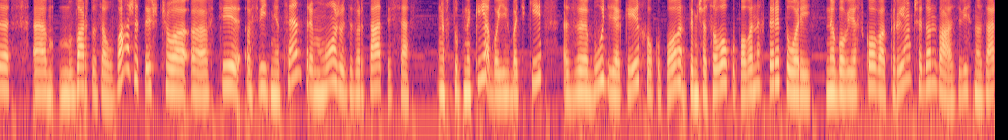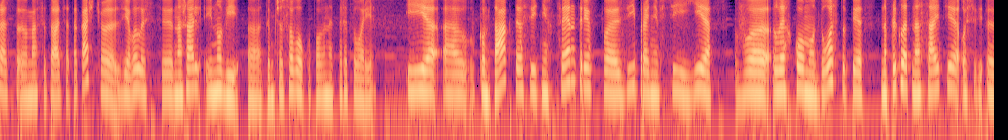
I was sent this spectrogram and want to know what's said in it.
е, варто зауважити, що в ці освітні центри можуть звертатися вступники або їх батьки з будь-яких окупован... тимчасово окупованих територій, не обов'язково Крим чи Донбас. Звісно, зараз е, у нас ситуація така, що з'явились, е, на жаль, і нові е, тимчасово окуповані території. І контакти освітніх центрів зібрані всі є в легкому доступі, наприклад, на сайті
